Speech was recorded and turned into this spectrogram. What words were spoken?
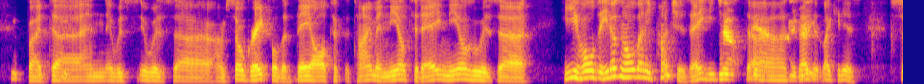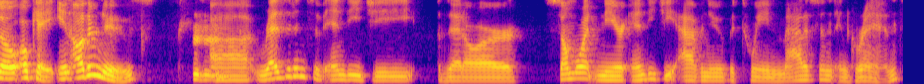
but uh and it was it was uh i'm so grateful that they all took the time and neil today neil who is uh he hold he doesn't hold any punches eh he No, just yeah, uh says it like it is so okay in other news Mhm. uh residents of ndg that are somewhat near ndg avenue between madison and grand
